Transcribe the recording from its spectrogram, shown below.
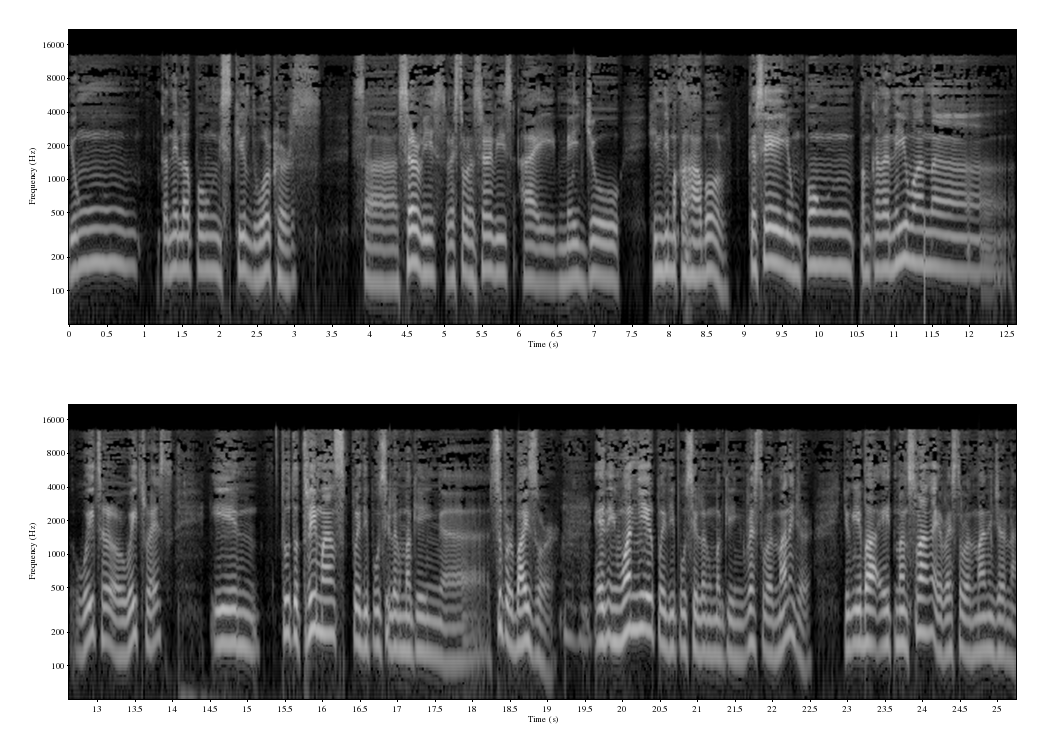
yung kanila pong skilled workers sa service, restaurant service, ay medyo hindi makahabol. Kasi yung pong pangkaraniwan na waiter or waitress, in two to three months, pwede po silang maging uh, supervisor. And in one year, pwede po silang maging restaurant manager. Yung iba, eight months lang, ay restaurant manager na.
